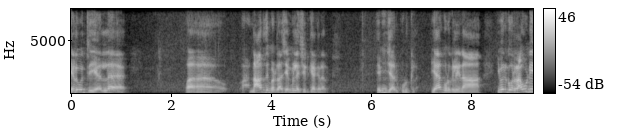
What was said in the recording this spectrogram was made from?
எழுபத்தி ஏழில் நார்த் மெட்ராஸ் எம்எல்ஏ சீட் கேட்குறாரு எம்ஜிஆர் கொடுக்கல. ஏன் கொடுக்கலைன்னா இவருக்கு ஒரு ரவுடி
